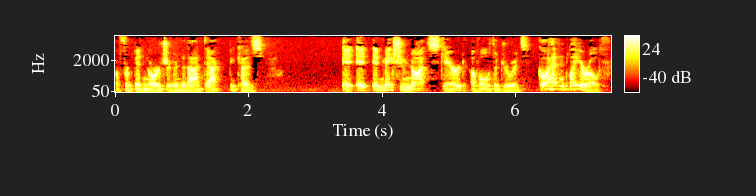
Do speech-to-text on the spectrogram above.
of Forbidden Orchard into that deck because it, it, it makes you not scared of Oath of Druids. Go ahead and play your Oath.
